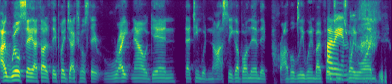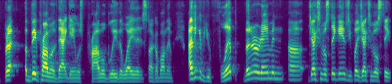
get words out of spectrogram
I will say I thought if they played Jacksonville State right now again, that team would not sneak up on them. They probably win by 14 mean- 21. But a big problem of that game was probably the way that it snuck up on them. I think if you flip the Notre Dame and uh, Jacksonville State games, you play Jacksonville State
